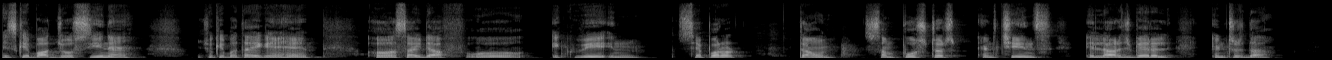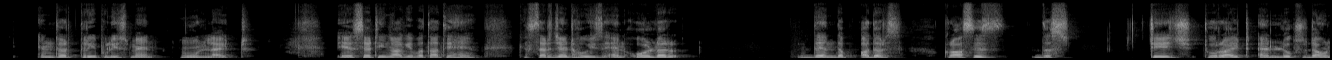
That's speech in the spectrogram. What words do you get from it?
इसके बाद जो सीन है जो कि बताए गए हैं साइड ऑफ़ एक way in seaport town some posters and chains a large barrel enter the enter three policeman moonlight ये सेटिंग आगे बताते हैं कि sergeant who is an older than the others crosses the stage to right and looks down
